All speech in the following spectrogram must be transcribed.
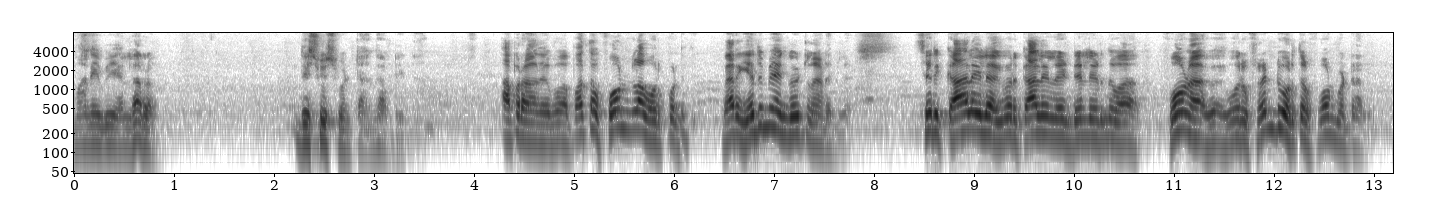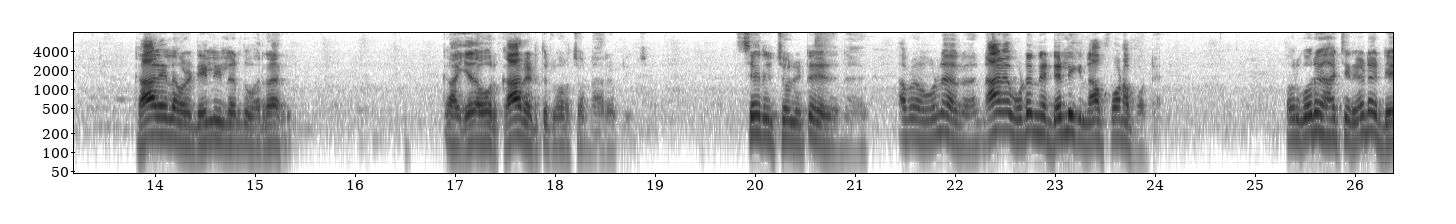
மனைவி எல்லோரும் டிஸ்மிஸ் பண்ணிட்டாங்க அப்படின்னு. அப்புறம் அது பார்த்தா ஃபோன்லாம் ஒர்க் பண்ணுது. வேறு எதுவுமே எங்கள் வீட்டில் நடக்கல. சரி காலையில் இவர் காலையில் டெல்லியிலேருந்து வா ஃபோனை ஒரு ஃப்ரெண்டு ஒருத்தர் ஃபோன் பண்ணுறாரு காலையில் அவர் டெல்லியிலேருந்து வர்றாரு. கா ஏதோ ஒரு கார் எடுத்துகிட்டு வர சொன்னார் அப்படின்னு சொல்லி. சரின்னு சொல்லிவிட்டு நான் அப்புறம் ஒன்று நானே உடனே டெல்லிக்கு நான் ஃபோனை போட்டேன். அவருக்கு ஒரே ஆச்சரியம் டே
